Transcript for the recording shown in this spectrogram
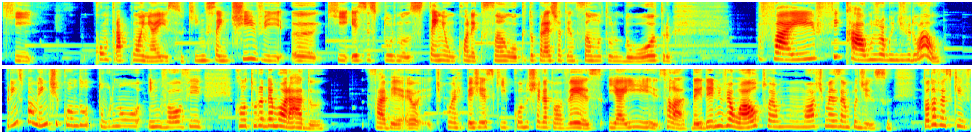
que contraponha isso, que incentive uh, que esses turnos tenham conexão ou que tu preste atenção no turno do outro, vai ficar um jogo individual. Principalmente quando o turno envolve. Quando o turno é demorado. Sabe? Eu, tipo, RPGs que quando chega a tua vez, e aí, sei lá, DD nível alto é um ótimo exemplo disso. Toda vez que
